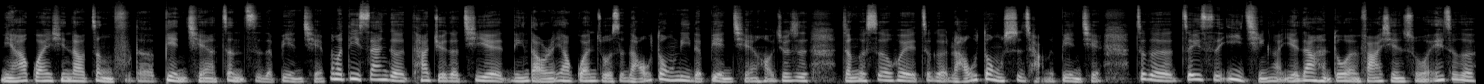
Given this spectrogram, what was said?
你还要关心到政府的变迁啊，政治的变迁。那么第三个，他觉得企业领导人要关注的是劳动力的变迁哈，就是整个社会这个劳动市场的变迁。这个这一次疫情啊，也让很多人发现说，哎，这个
